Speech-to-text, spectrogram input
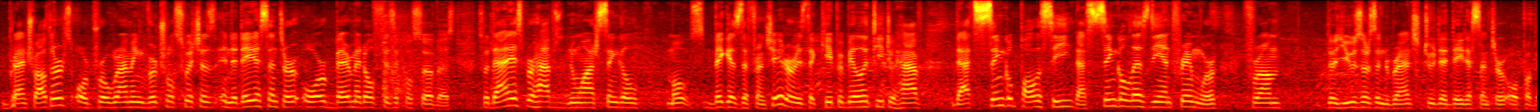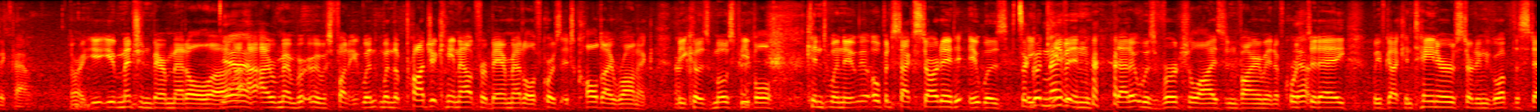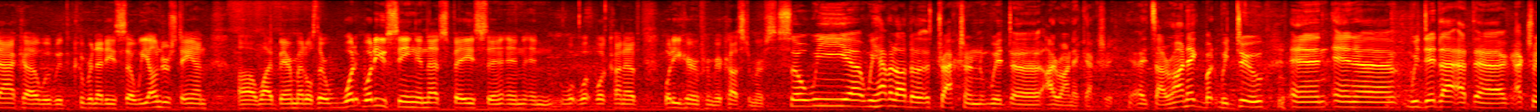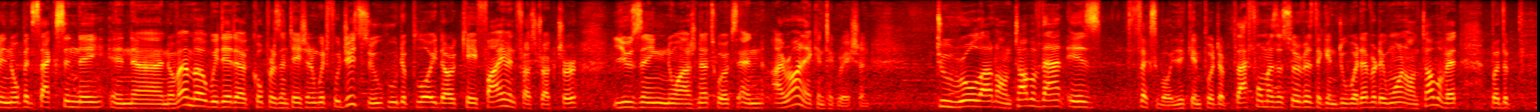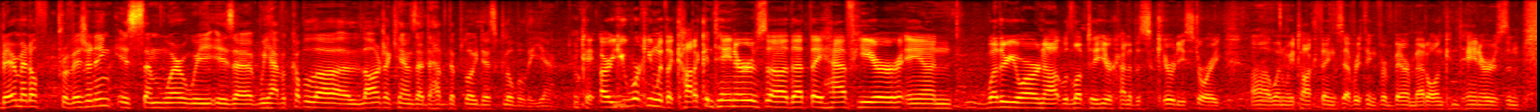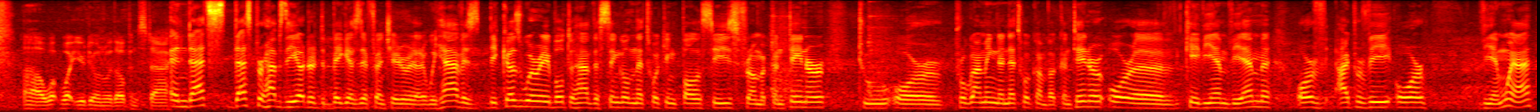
branch routers or programming virtual switches in the data center or bare metal physical servers. So that is perhaps Nuage's single most biggest differentiator is the capability to have that single policy, that single SDN framework from the users in the branch to the data center or public cloud. All right, you, you mentioned bare metal. Uh, yeah. I, I, remember it was funny, when, when the project came out for bare metal, of course, it's called ironic, because most people, can, when it, OpenStack started, it was a, a given that it was virtualized environment. Of course, yeah. today, we've got containers starting to go up the stack uh, with, with, Kubernetes, so we understand uh, why bare metal's there. What, what are you seeing in that space, and, and, and what, what, kind of, what are you hearing from your customers? So we, uh, we have a lot of traction with uh, ironic, actually. It's ironic, but we do, and, and uh, we did that at actually in OpenStack Sydney in uh, November, we did a co-presentation with Fujitsu who deployed our K5 infrastructure using Nuage Networks and Ironic integration. To roll out on top of that is flexible. You can put a platform as a service, they can do whatever they want on top of it, but the bare metal provisioning is somewhere we, is a, we have a couple of large accounts that have deployed this globally, yeah. Okay, are you working with the Kata containers uh, that they have here, and whether you are or not, would love to hear kind of the security story uh, when we talk things, everything from bare metal and containers and uh, what, what you're doing with OpenStack. And that's, that's perhaps the other, the biggest differentiator that we have is because we're able to have the single networking policies from a container to, or programming the network of a container or a KVM VM or Hyper-V or VMware,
